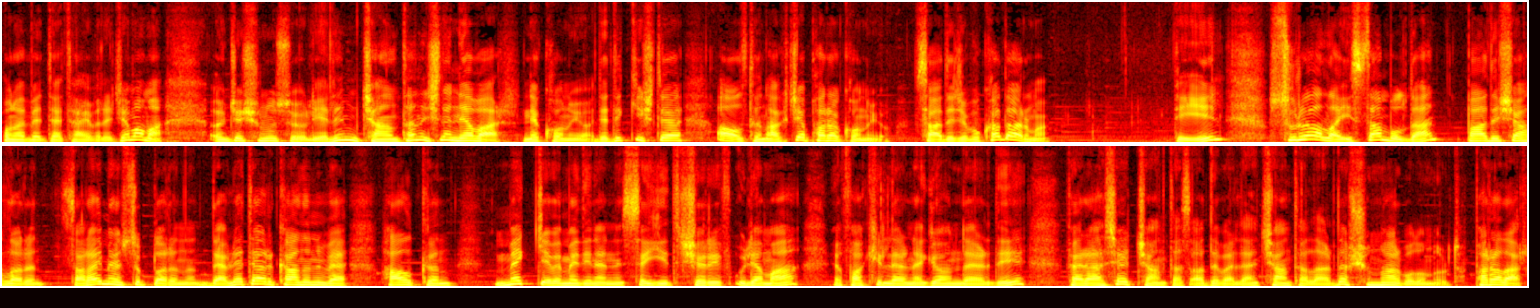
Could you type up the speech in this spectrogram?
Ona bir detay vereceğim ama önce şunu söyleyelim. Çantanın içinde ne var? Ne konuyor? Dedik ki işte altın, akçe, para konuyor. Sadece bu kadar mı? Değil. Sure alay İstanbul'dan padişahların, saray mensuplarının, devlet erkanının ve halkın Mekke ve Medine'nin seyyid, şerif, ulema ve fakirlerine gönderdiği feraset çantası adı verilen çantalarda şunlar bulunurdu. Paralar,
